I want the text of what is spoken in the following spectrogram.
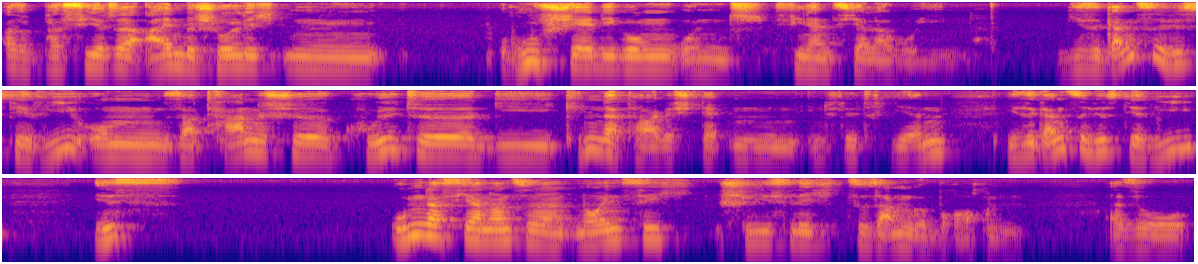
also passierte allen Beschuldigten Rufschädigung und finanzieller Ruin. Diese ganze Hysterie um satanische Kulte, die Kindertagesstätten infiltrieren, diese ganze Hysterie ist um das Jahr 1990 schließlich zusammengebrochen. Also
